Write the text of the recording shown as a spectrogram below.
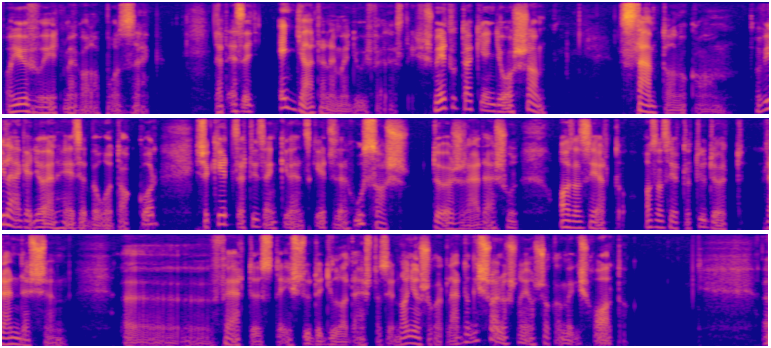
a jövőjét megalapozzák. Tehát ez egy egyáltalán nem egy új fejlesztés. És miért tudták ilyen gyorsan? számtalanok a, a világ egy olyan helyzetben volt akkor, és a 2019-2020-as törzs ráadásul az azért, az azért a tüdőt rendesen ö, fertőzte, és tüdőgyulladást azért nagyon sokat láttunk, és sajnos nagyon sokan meg is haltak. Ö,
